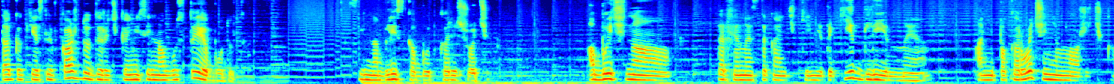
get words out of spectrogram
Так как если в каждую дырочку они сильно густые будут, сильно близко будет корешочек. Обычно торфяные стаканчики не такие длинные, они покороче немножечко.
